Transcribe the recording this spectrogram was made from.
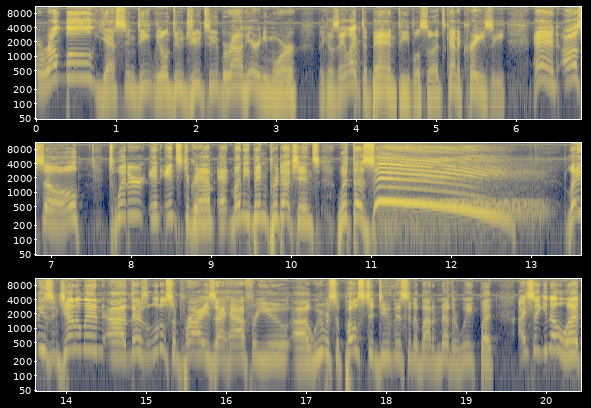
Rumble. Yes, indeed. We don't do YouTube around here anymore because they like to ban people, so it's kind of crazy. And also Twitter and Instagram at Money Bin Productions with the Z. Ladies and gentlemen, uh, there's a little surprise I have for you. Uh, we were supposed to do this in about another week, but I said, you know what?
